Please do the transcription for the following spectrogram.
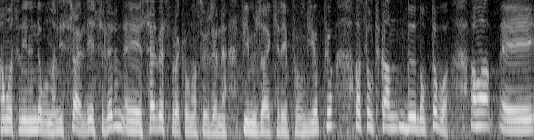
Hamas'ın elinde bulunan İsrailli esirlerin e, serbest bırakılması üzerine bir müzakere yapıyor. yapıyor. Asıl tıkandığı nokta bu. Ama e,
